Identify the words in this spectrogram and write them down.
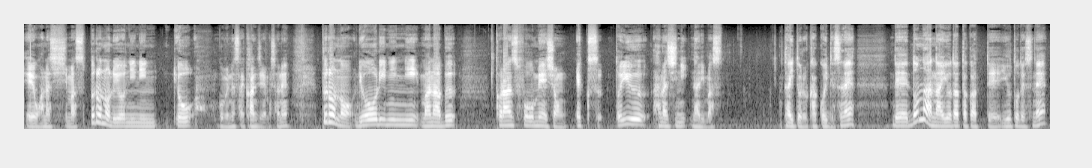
えー、お話しします。プロの料理人、料、ごめんなさい、感じちゃいましたね。プロの料理人に学ぶトランスフォーメーション X という話になります。タイトルかっこいいですね。で、どんな内容だったかっていうとですね、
